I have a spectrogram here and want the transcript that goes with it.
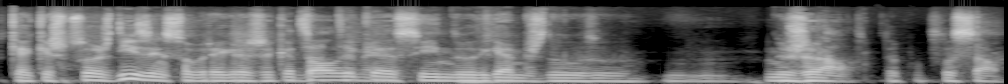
o que é que as pessoas dizem sobre a Igreja Católica, Exatamente. assim, do, digamos, no, no geral da população.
